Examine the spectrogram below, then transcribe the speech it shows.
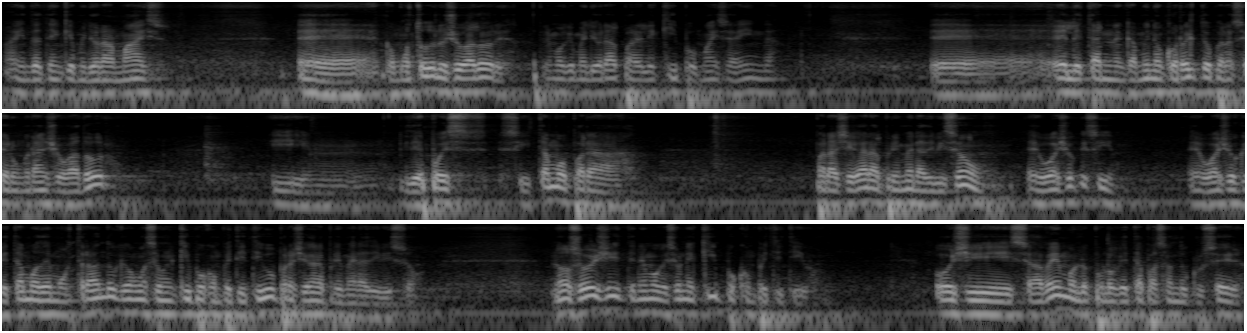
ainda tem que melhorar mais. É, como todos os jogadores, temos que melhorar para o equipo mais ainda. Eh, él está en el camino correcto para ser un gran jugador. Y, después, si estamos para, para llegar a primera división, yo creo que sí. Yo creo que estamos demostrando que vamos a ser un equipo competitivo para llegar a primera división. Nosotros hoy tenemos que ser un equipo competitivo. Hoy sabemos por lo que está pasando Cruzeiro.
